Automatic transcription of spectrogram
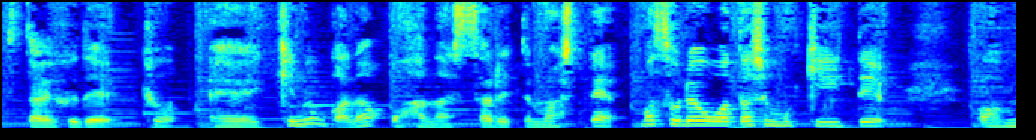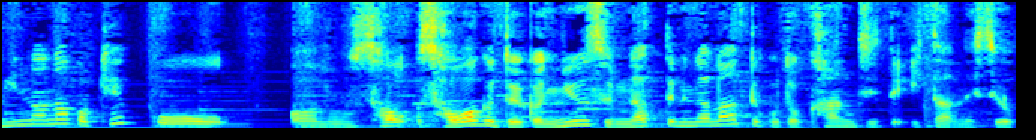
スタイフで今日、えー、昨日かな？お話しされてまして、まあ、それを私も聞いて、あ、みんななんか結構、あの、騒ぐというかニュースになってるんだなってことを感じていたんですよ。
